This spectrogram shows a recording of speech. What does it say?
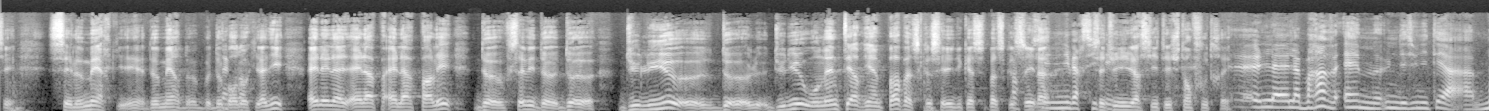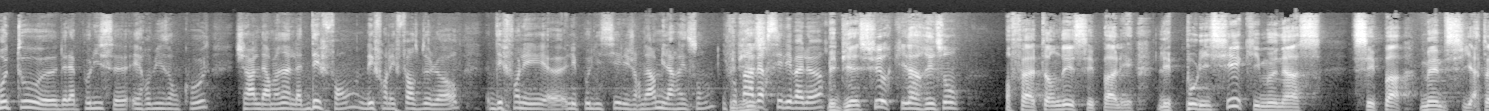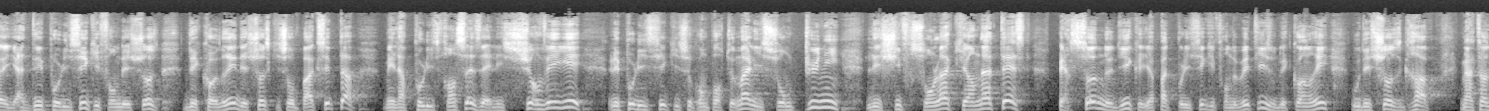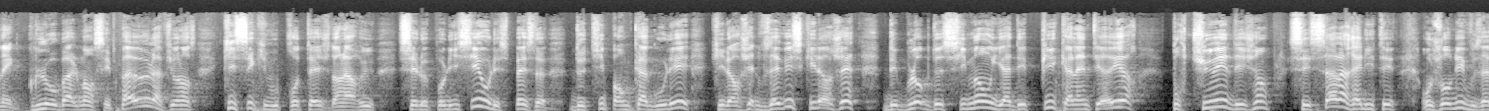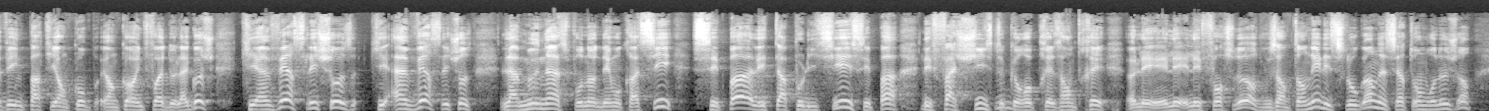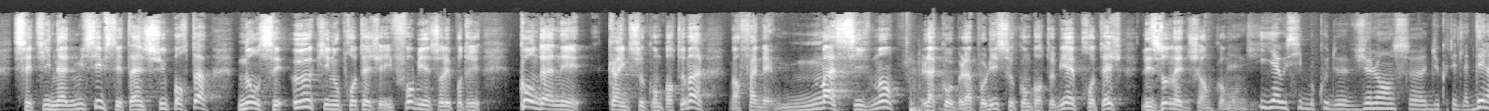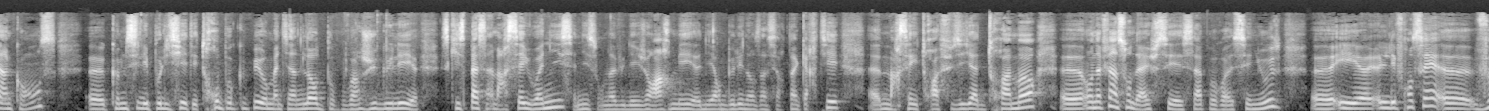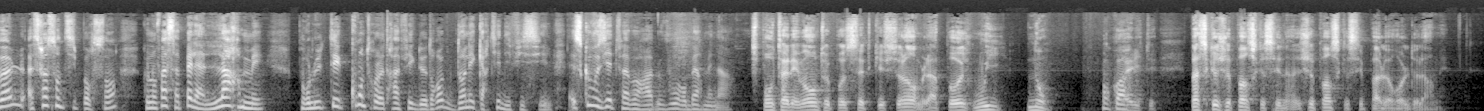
C'est le maire qui est de maire de, Bordeaux qui l'a dit. Elle, elle, a, elle, a, parlé de, vous savez, de, du lieu, euh, de, du lieu où on n'intervient pas parce que c'est l'éducation, parce que c'est une université. C'est une université. Je t'en foutrais. La, brave M, une des unités à, moto de la police, est remise en cause. Gérald Darmanin la défend, défend les forces de l'ordre, défend les, les policiers, les gendarmes. Il a raison. Il ne faut pas inverser les valeurs. Mais bien sûr qu'il a raison. Enfin, attendez, c'est pas les, les policiers qui menacent. C'est pas, même s'il il y a des policiers qui font des choses, des conneries, des choses qui sont pas acceptables. Mais la police française, elle est surveillée. Les policiers qui se comportent mal, ils sont punis. Les chiffres sont là qui en attestent. Personne ne dit qu'il n'y a pas de policiers qui font de bêtises ou des conneries ou des choses graves. Mais attendez, globalement, c'est pas eux la violence. Qui c'est qui vous protège dans la rue? C'est le policier ou l'espèce de, de, type encagoulé qui leur jette? Vous avez vu ce qu'il leur jette? Des blocs de ciment où il y a des pics à l'intérieur pour tuer des gens. C'est ça la réalité. Aujourd'hui, vous avez une partie, encore une fois, de la gauche qui inverse les choses, qui inverse les choses. La menace pour notre démocratie, c'est pas l'État policier, c'est pas les fascistes que représenteraient euh, les, forces de l'ordre. Vous entendez les slogans d'un certain nombre de gens. C'est inadmissible, c'est insupportable. Non, c'est eux qui nous protègent. Et il faut bien sûr les protéger. Condamner quand ils se comportent mal. Mais enfin, massivement, la, la, police se comporte bien et protège les honnêtes gens, comme on dit. Il y a aussi beaucoup de violence euh, du côté de la délinquance. Euh, comme si les policiers étaient trop occupés au maintien de l'ordre pour pouvoir juguler euh, ce qui se passe à Marseille ou à Nice. À Nice, on a vu des gens armés déambuler dans un certain quartier. Marseille, trois fusillades, trois morts. on a fait un sondage CSA pour CNews et les Français veulent à 66% que l'on fasse appel à l'armée pour lutter contre le trafic de drogue dans les quartiers difficiles. Est-ce que vous y êtes favorable, vous, Robert Ménard? Spontanément, on te pose cette question-là, on me la pose, oui, non. Pourquoi? Parce que je pense que c'est, je pense que c'est pas le rôle de l'armée.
